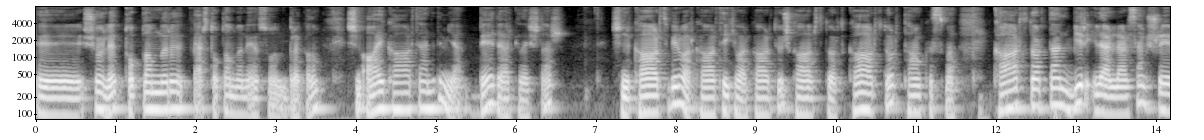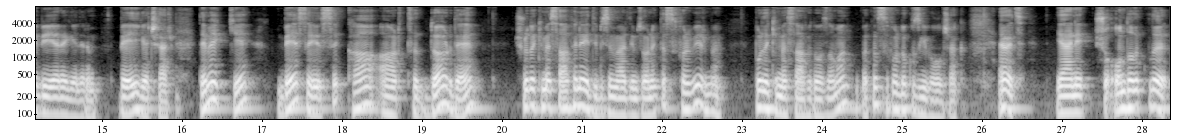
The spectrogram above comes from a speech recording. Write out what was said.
Ee, şöyle toplamları, gerçi toplamlarını en son bırakalım. Şimdi A'yı K artı N dedim ya. B de arkadaşlar. Şimdi K artı 1 var, K artı 2 var, K artı 3, K artı 4. K artı 4 tam kısmı. K artı 4'ten 1 ilerlersem şuraya bir yere gelirim. B'yi geçer. Demek ki B sayısı K artı 4'e şuradaki mesafe neydi bizim verdiğimiz örnekte? 0,1 mi? Buradaki mesafe de o zaman bakın 0,9 gibi olacak. Evet yani şu ondalıklı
